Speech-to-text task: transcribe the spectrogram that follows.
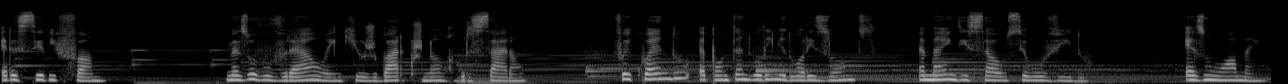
era sede e fome. Mas houve o verão em que os barcos não regressaram. Foi quando, apontando a linha do horizonte, a mãe disse ao seu ouvido: És um homem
